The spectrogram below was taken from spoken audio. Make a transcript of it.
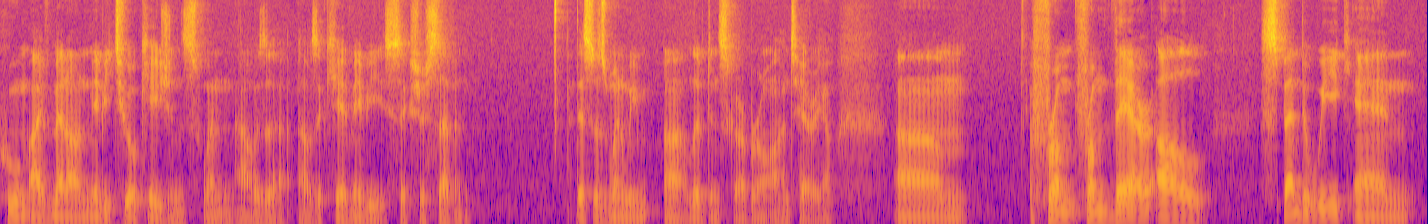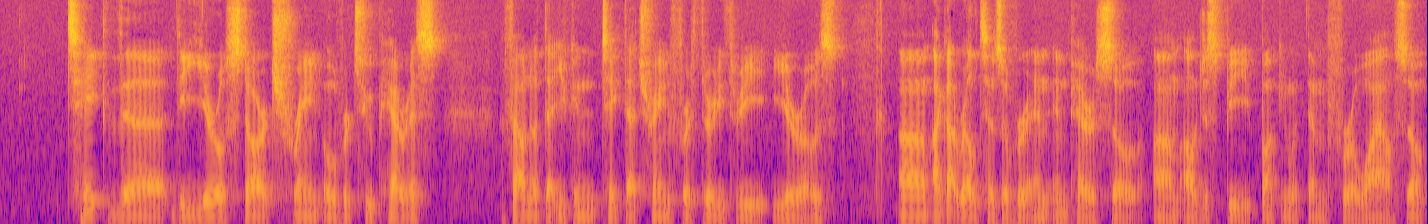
whom I've met on maybe two occasions when I was a I was a kid, maybe six or seven. This was when we uh, lived in Scarborough, Ontario. Um, from from there, I'll spend a week and take the the Eurostar train over to Paris. I found out that you can take that train for 33 euros. Um, I got relatives over in, in Paris, so um, I'll just be bunking with them for a while. So,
